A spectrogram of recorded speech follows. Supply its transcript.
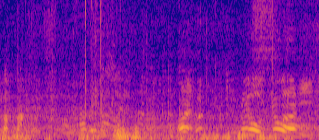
今日今日は何？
